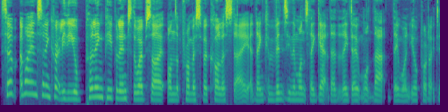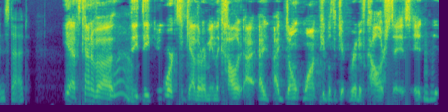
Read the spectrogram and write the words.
So, am I understanding correctly that you're pulling people into the website on the promise of a collar stay and then convincing them once they get there that they don't want that, they want your product instead? Yeah, it's kind of a, oh, wow. they, they do work together. I mean, the collar, I, I, don't want people to get rid of collar stays. It, mm-hmm. it,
